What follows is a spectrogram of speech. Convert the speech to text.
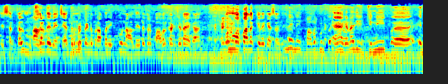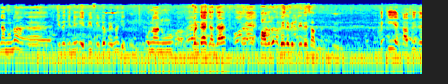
ਤੇ ਸਰਕਲ ਮੁਕਸਰ ਦੇ ਵਿੱਚ ਹੈ। ਦੋਨੇ ਪਿੰਡ ਬਰਾਬਰ ਇੱਕੋ ਨਾਲ ਦੇ ਤੇ ਫਿਰ ਪਾਵਰ ਕੱਟ ਜਿਹੜਾ ਹੈਗਾ ਉਹਨੂੰ ਆਪਾਂ ਅਲੱਗ ਕਿਵੇਂ ਕਹਿ ਸਕਦੇ ਹਾਂ? ਨਹੀਂ ਨਹੀਂ ਪਾਵਰ ਗਰੁੱਪ ਐ ਹੈਗਾ ਨਾ ਜੀ ਜਿੰਨੀ ਅਹ, ਇਹਨਾਂ ਨੂੰ ਨਾ ਅਹ, ਜਿੰਨੇ ਜਿੰਨੇ ਏਪੀ ਫੀਡਰ ਨੇ ਨਾ ਜੀ ਉਹਨਾਂ ਨੂੰ ਅਹ, ਵੰਡਿਆ ਜਾਂਦਾ ਹੈ ਪਾਵਰ ਅਵੇਲੇਬਿਲਿਟੀ ਦੇ ਹਿਸਾਬ ਨਾਲ। ਤੇ ਕੀ ਹੈ ਕਾਫੀ ਦੇ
